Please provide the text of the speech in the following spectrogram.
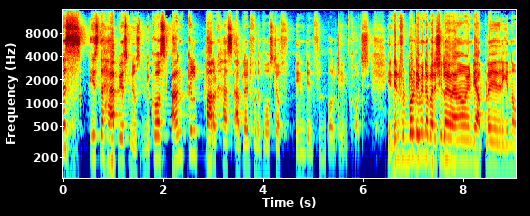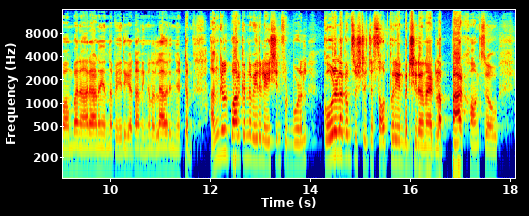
This is the happiest news because Uncle Park has applied for the post of Indian football team coach. Indian football ടീമിന്റെ പരിശീലകനാകാൻ വേണ്ടി apply ചെയ്തിരിക്കുന്ന വമ്പൻ ആരാണ് എന്ന പേര് കേട്ടാൽ നിങ്ങൾ എല്ലാവരും ഞെട്ടും അങ്കിൾ പാർക്ക് പേരിൽ ഏഷ്യൻ ഫുട്ബോളിൽ കോളിളക്കം സൃഷ്ടിച്ച South Korean പരിശീലകനായിട്ടുള്ള Park Hang Seo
